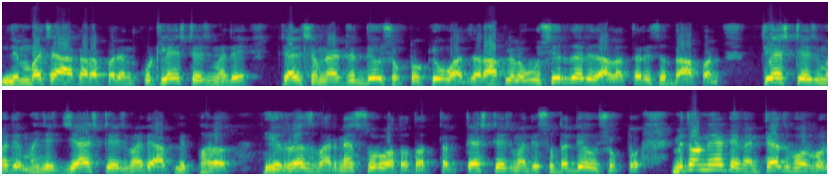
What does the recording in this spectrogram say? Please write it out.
लिंबाच्या आकारापर्यंत कुठल्याही स्टेजमध्ये कॅल्शियम नायट्रेट देऊ शकतो किंवा जर आपल्याला उशीर जरी झाला तरी सुद्धा आपण त्या स्टेजमध्ये म्हणजे ज्या स्टेजमध्ये आपली फळं ही रस भरण्यास सुरुवात होतात. तर त्या स्टेजमध्ये सुद्धा देऊ शकतो. मित्रांनो या ठिकाणी त्याचबरोबर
